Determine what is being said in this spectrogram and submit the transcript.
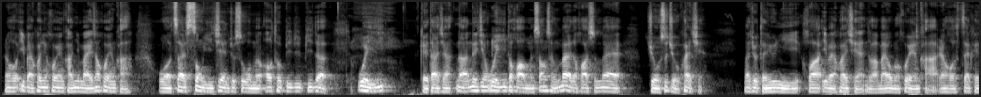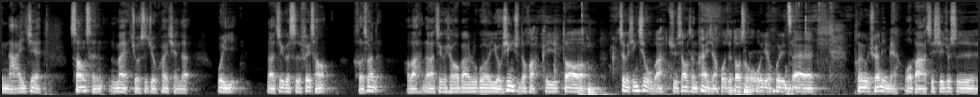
然后一百块钱会员卡你买一张会员卡，我再送一件就是我们 Auto B B B 的卫衣给大家。那那件卫衣的话，我们商城卖的话是卖九十九块钱。那就等于你花一百块钱，对吧？买我们会员卡，然后再可以拿一件商城卖九十九块钱的卫衣，那这个是非常合算的，好吧？那这个小伙伴如果有兴趣的话，可以到这个星期五吧去商城看一下，或者到时候我也会在朋友圈里面我把这些就是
